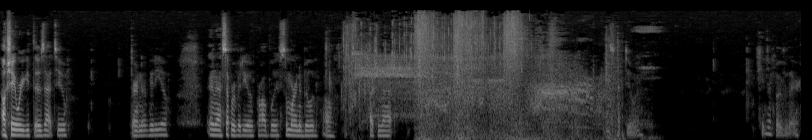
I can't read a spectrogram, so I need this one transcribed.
I'll show you where you get those at too during the video. In a separate video probably somewhere in the build. I'll touch on that. What's that doing? Can't jump over there.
